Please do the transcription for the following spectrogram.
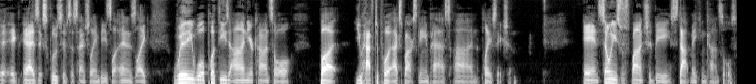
ex- as exclusives essentially, and be's and is like, we will put these on your console, but you have to put Xbox Game Pass on PlayStation. And Sony's response should be stop making consoles.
